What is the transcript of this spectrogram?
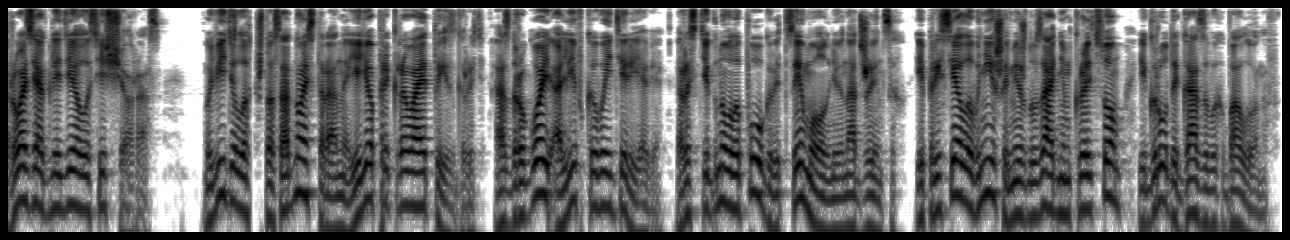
Рози огляделась еще раз – Увидела, что с одной стороны ее прикрывает изгородь, а с другой – оливковые деревья. Расстегнула пуговицы и молнию на джинсах и присела в нише между задним крыльцом и грудой газовых баллонов.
